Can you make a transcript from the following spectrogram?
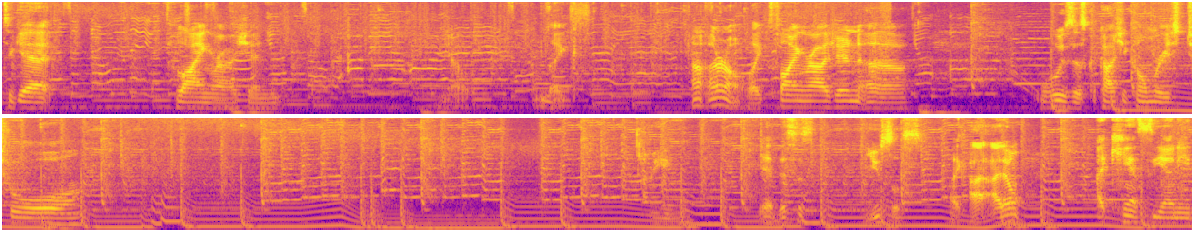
to get flying rush and like I, I don't know, like Flying Raijin, uh who's this? Kakashi Komori's tool. I mean yeah, this is useless. Like I, I don't I can't see any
